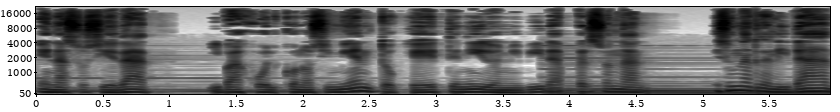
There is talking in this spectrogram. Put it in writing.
En la sociedad y bajo el conocimiento que he tenido en mi vida personal, es una realidad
